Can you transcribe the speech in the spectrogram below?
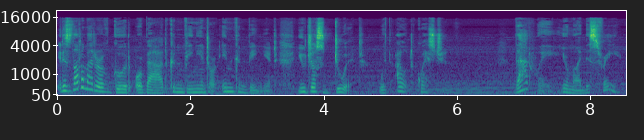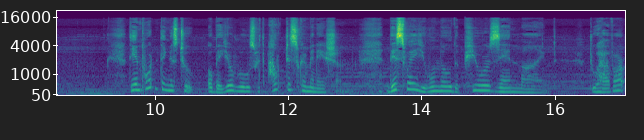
It is not a matter of good or bad, convenient or inconvenient. You just do it without question. That way, your mind is free. The important thing is to obey your rules without discrimination. This way, you will know the pure Zen mind. To have our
